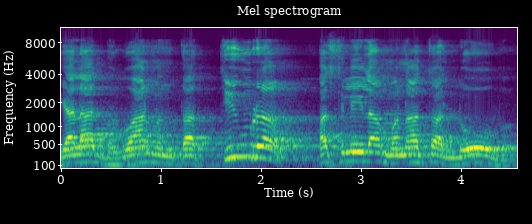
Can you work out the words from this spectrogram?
याला भगवान म्हणतात तीव्र असलेला मनाचा लोभ.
